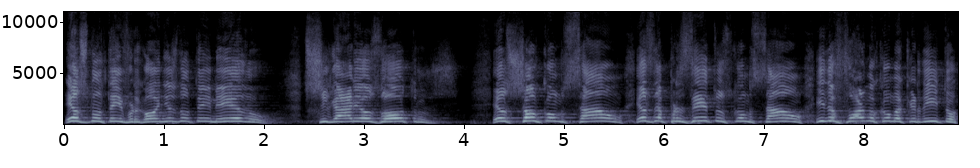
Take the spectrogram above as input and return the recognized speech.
Eles não têm vergonha, eles não têm medo de chegarem aos outros. Eles são como são, eles apresentam-se como são e da forma como acreditam.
